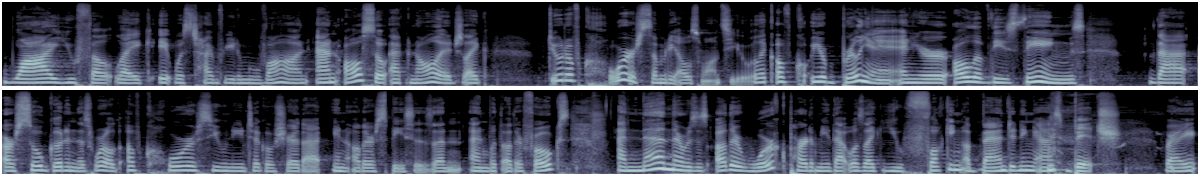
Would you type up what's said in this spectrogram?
why you felt like it was time for you to move on and also acknowledge like dude of course somebody else wants you. Like of course you're brilliant and you're all of these things that are so good in this world. Of course you need to go share that in other spaces and and with other folks. And then there was this other work part of me that was like you fucking abandoning ass bitch right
